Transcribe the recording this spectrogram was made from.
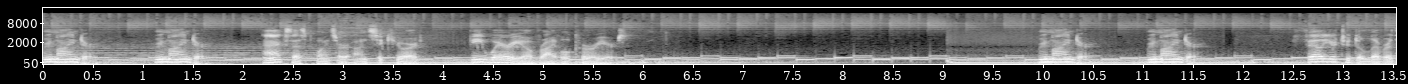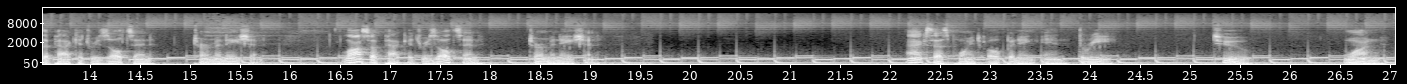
Reminder, reminder. Access points are unsecured. Be wary of rival couriers. Reminder, reminder. Failure to deliver the package results in termination. Loss of package results in termination. Access point opening in 3, 2, 1.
